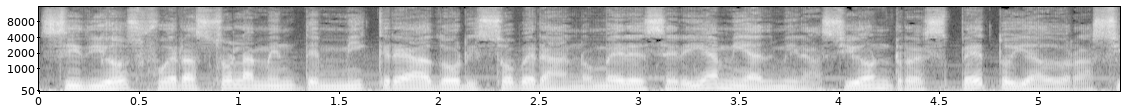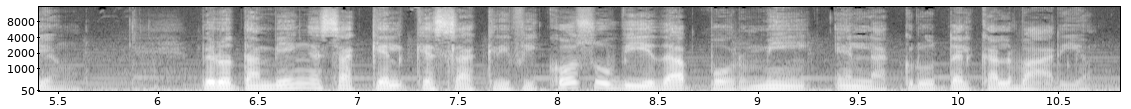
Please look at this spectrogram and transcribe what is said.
Si Dios fuera solamente mi creador y soberano, merecería mi admiración, respeto y adoración. Pero también es aquel que sacrificó su vida por mí en la cruz del Calvario.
